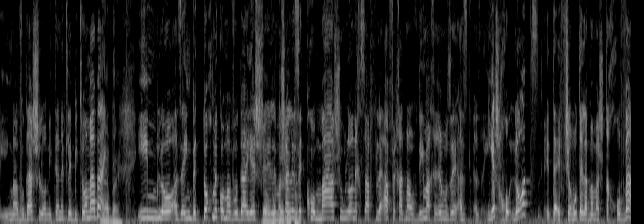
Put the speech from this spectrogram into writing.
אם העבודה שלו ניתנת לביצוע מהבית. מהבית. אם לא, אז האם בתוך מקום עבודה יש אה, למשל אותו. איזה קומה שהוא לא נחשף לאף אחד מהעובדים האחרים, וזה, אז, אז יש חו, לא רק את האפשרות אלא ממש את החובה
